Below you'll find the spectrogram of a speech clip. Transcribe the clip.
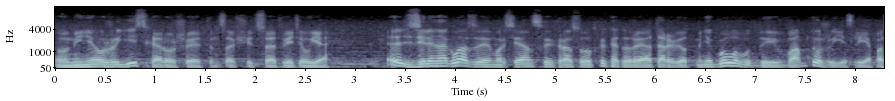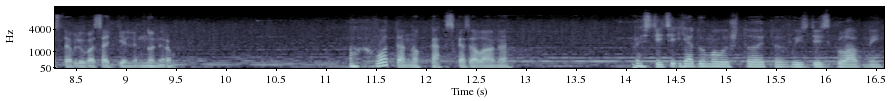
«У меня уже есть хорошая танцовщица», — ответил я. «Зеленоглазая марсианская красотка, которая оторвет мне голову, да и вам тоже, если я поставлю вас отдельным номером». «Ах, вот оно как», — сказала она. «Простите, я думала, что это вы здесь главный».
